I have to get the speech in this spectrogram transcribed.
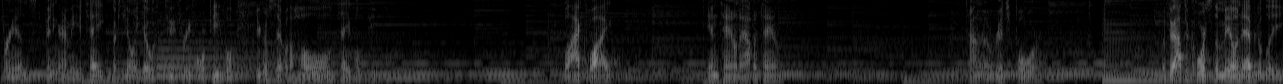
friends, depending on how many you take, but if you only go with two, three, four people, you're going to sit with a whole table of people. Black, white, in town, out of town. I don't know, rich, poor. But throughout the course of the meal, inevitably,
